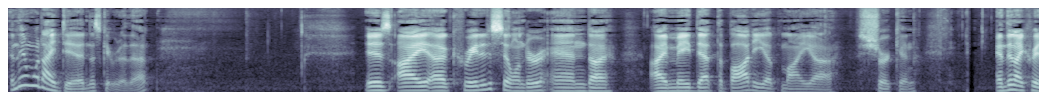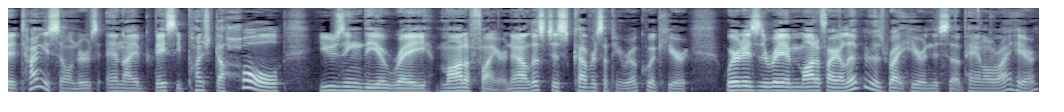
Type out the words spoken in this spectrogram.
And then what I did, let's get rid of that, is I uh, created a cylinder and uh, I made that the body of my uh, shuriken. And then I created tiny cylinders and I basically punched a hole using the array modifier. Now let's just cover something real quick here. Where does the array modifier live? It is right here in this uh, panel right here.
